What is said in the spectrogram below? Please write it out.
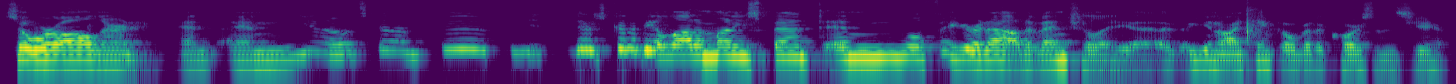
So we're all learning, and and you know it's gonna uh, there's gonna be a lot of money spent, and we'll figure it out eventually. Uh, you know, I think over the course of this year.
